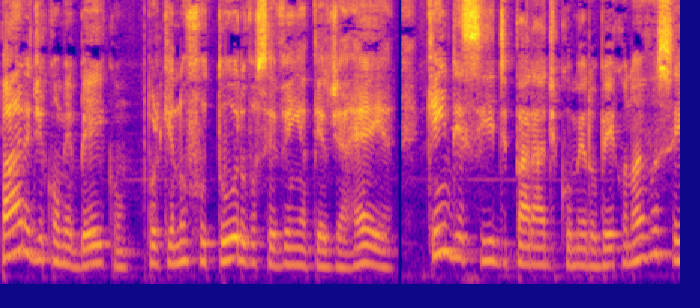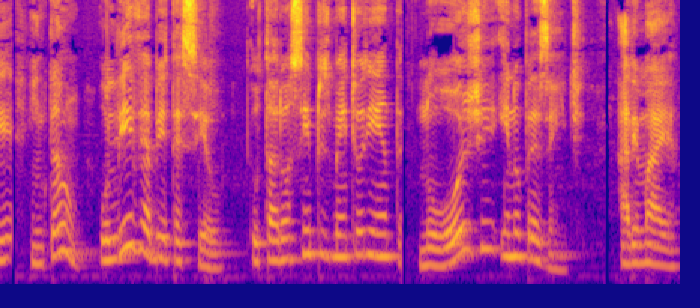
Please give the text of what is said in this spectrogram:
pare de comer bacon porque no futuro você venha a ter diarreia, quem decide parar de comer o bacon não é você. Então, o livre-arbítrio é seu. O tarot simplesmente orienta no hoje e no presente. Arimaia,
